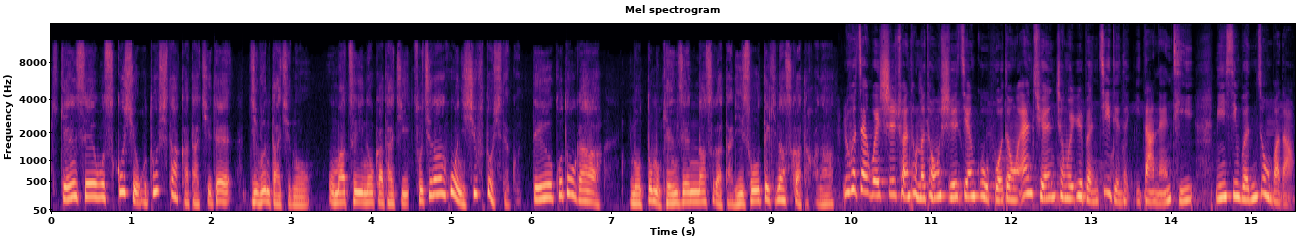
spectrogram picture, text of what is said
危険性を少し落とした形で自分たちの お祭りの形そちらの方にシフトしていくっていうことが最も健全な姿、理想的な姿かな。如何在维持传统的同时兼顾活动安全，成为日本祭典的一大难题。民新闻综报道。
